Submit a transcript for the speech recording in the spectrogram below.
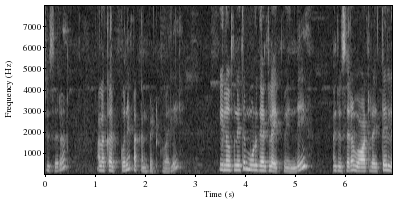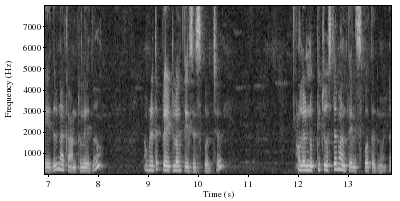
చూసారా? అలా కలుపుకొని పక్కన పెట్టుకోవాలి. ఈ లోపలైతే మూడు గంటలు అయిపోయింది. చూసారా? వాటర్ అయితే లేదు నాకు అంటలేదు అప్పుడైతే ప్లేట్లోకి తీసేసుకోవచ్చు. అలా నొక్కి చూస్తే మనకు తెలిసిపోతుంది అనమాట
